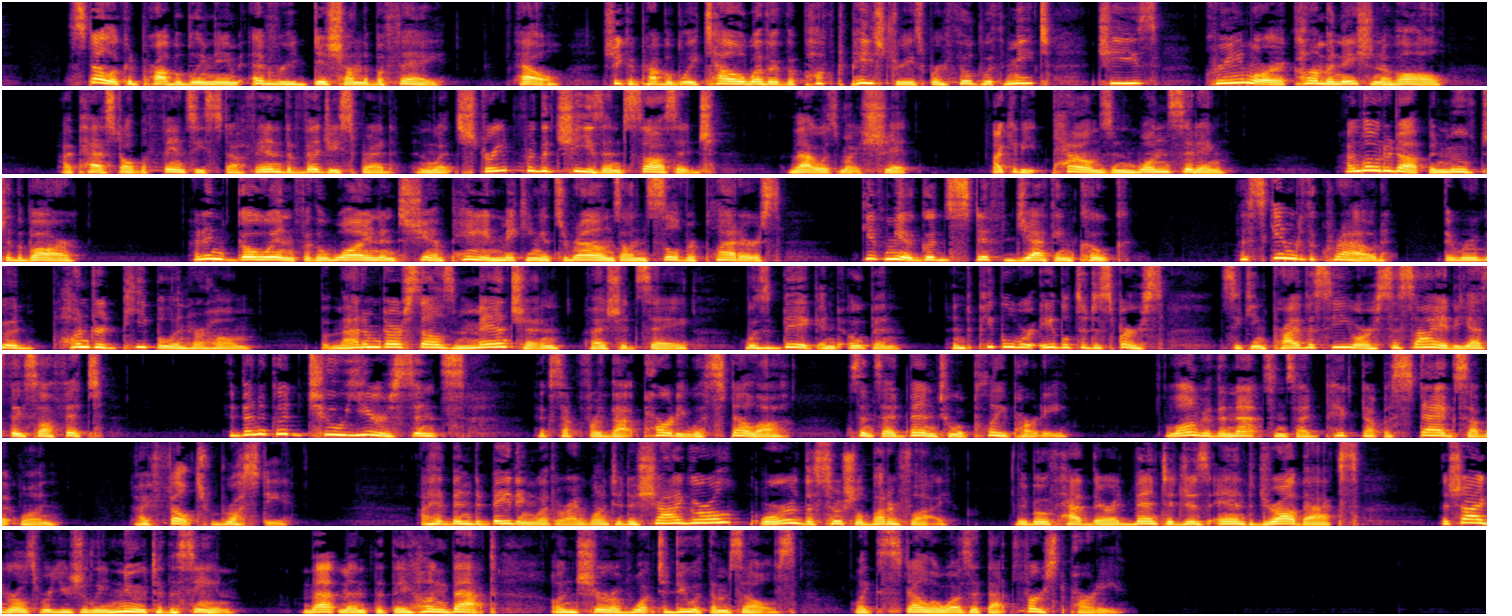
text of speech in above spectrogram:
Stella could probably name every dish on the buffet. Hell, she could probably tell whether the puffed pastries were filled with meat, cheese, cream, or a combination of all. I passed all the fancy stuff and the veggie spread and went straight for the cheese and sausage. That was my shit. I could eat pounds in one sitting. I loaded up and moved to the bar. I didn't go in for the wine and champagne making its rounds on silver platters. Give me a good stiff Jack and Coke. I skimmed the crowd. There were a good hundred people in her home, but Madame Darcel's mansion, I should say, was big and open, and people were able to disperse, seeking privacy or society as they saw fit. It'd been a good two years since, except for that party with Stella, since I'd been to a play party. Longer than that since I'd picked up a stag sub at one. I felt rusty. I had been debating whether I wanted a shy girl or the social butterfly. They both had their advantages and drawbacks. The shy girls were usually new to the scene. That meant that they hung back, unsure of what to do with themselves, like Stella was at that first party.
